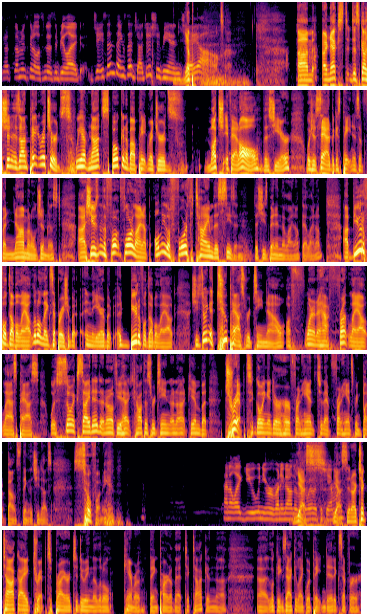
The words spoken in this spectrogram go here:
Yeah, somebody's gonna listen to this and be like, Jason thinks that judges should be in yep. jail. Um, our next discussion is on Peyton Richards. We have not spoken about Peyton Richards much, if at all, this year, which is sad because Peyton is a phenomenal gymnast. Uh, she was in the floor lineup only the fourth time this season that she's been in the lineup. That lineup, a beautiful double layout, little leg separation, but in the air, but a beautiful double layout. She's doing a two pass routine now, a one and a half front layout last pass. Was so excited. I don't know if you had caught this routine or not, Kim, but tripped going into her front hand to that front handspring butt bounce thing that she does. So funny. Kind of like you when you were running down the yes. runway with the camera. Yes, in our TikTok, I tripped prior to doing the little camera thing part of that TikTok, and uh, uh, looked exactly like what Peyton did, except for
